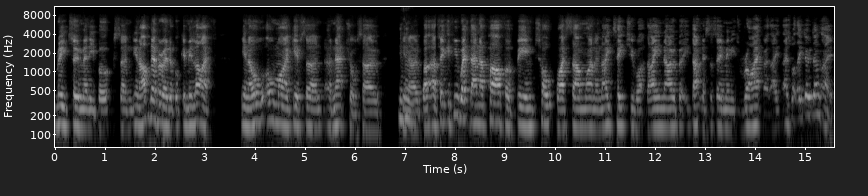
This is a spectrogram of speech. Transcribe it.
read too many books. And you know, I've never read a book in my life. You know, all, all my gifts are, are natural. So you Mhm. know, but I think if you went down a path of being taught by someone and they teach you what they know, but it don't necessarily mean it's right, but they, that's what they do, don't they?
